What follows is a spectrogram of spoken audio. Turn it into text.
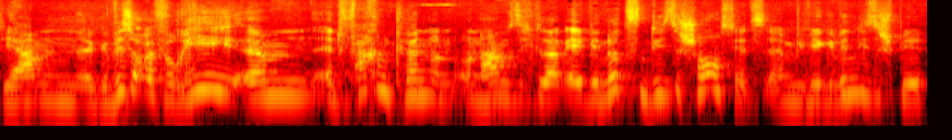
die haben eine gewisse Euphorie ähm, entfachen können und, und haben sich gesagt, ey, wir nutzen diese Chance jetzt, irgendwie, wir gewinnen dieses Spiel.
